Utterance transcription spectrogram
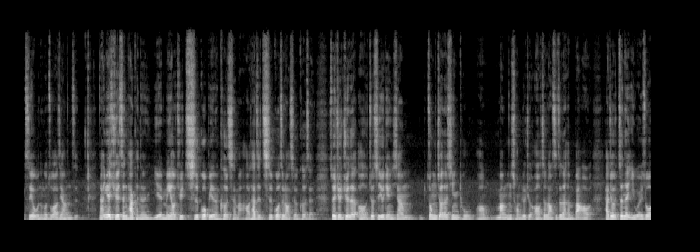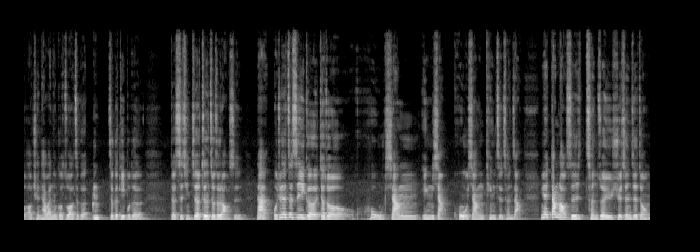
只有我能够做到这样子。那因为学生他可能也没有去吃过别人的课程嘛，哈，他只吃过这个老师的课程，所以就觉得哦，就是有点像宗教的信徒哦，盲从就觉得哦，这个老师真的很棒哦，他就真的以为说哦，全台湾能够做到这个 这个地步的的事情，这真的只有这个老师。那我觉得这是一个叫做互相影响、互相停止成长。因为当老师沉醉于学生这种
